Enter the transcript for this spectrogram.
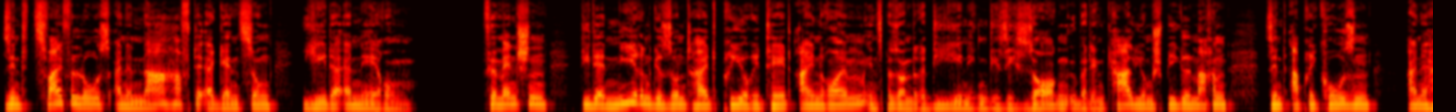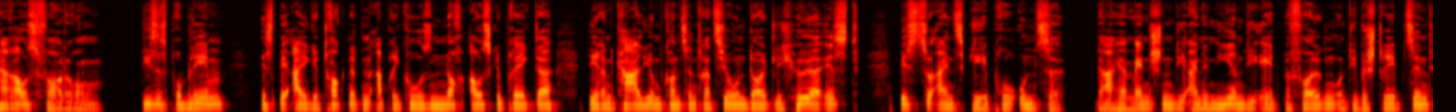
sind zweifellos eine nahrhafte Ergänzung jeder Ernährung. Für Menschen, die der Nierengesundheit Priorität einräumen, insbesondere diejenigen, die sich Sorgen über den Kaliumspiegel machen, sind Aprikosen eine Herausforderung. Dieses Problem ist bei eigetrockneten Aprikosen noch ausgeprägter, deren Kaliumkonzentration deutlich höher ist, bis zu 1 G pro Unze. Daher Menschen, die eine Nierendiät befolgen und die bestrebt sind,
